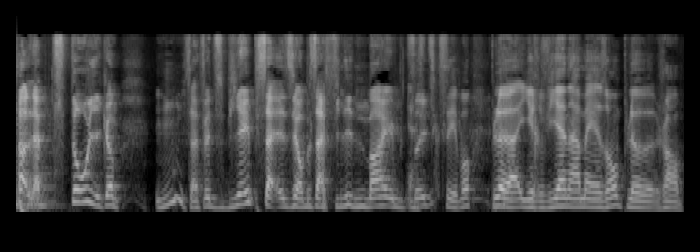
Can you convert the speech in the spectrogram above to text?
Genre, le petit eau, il est comme Hum, ça fait du bien, puis ça, ça, finit de même, c'est bon? Puis là, ils reviennent à la maison, puis là, genre,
